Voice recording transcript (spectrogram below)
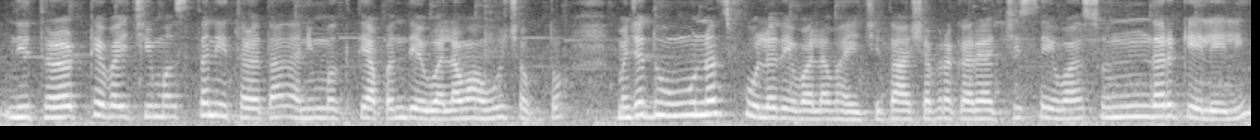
निथळत ठेवायची मस्त निथळतात आणि मग ते आपण देवाला वाहू शकतो. म्हणजे धुवूनच फुलं देवाला व्हायची. तर अशा प्रकारे आजची सेवा सुंदर केलेली.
